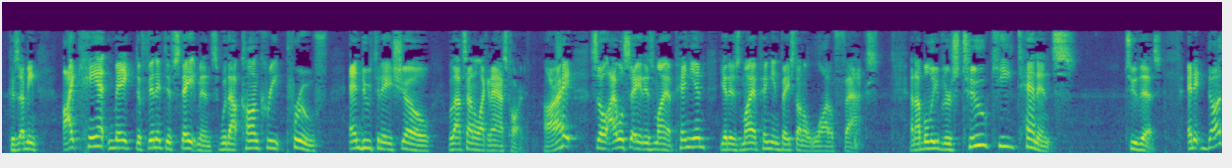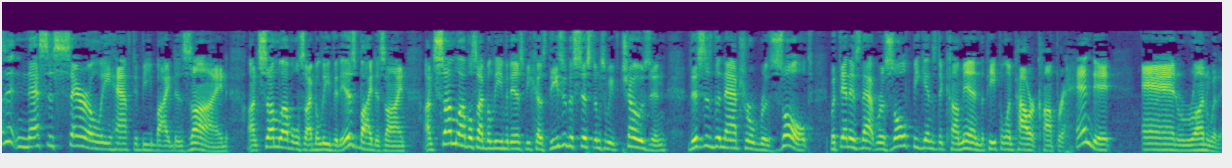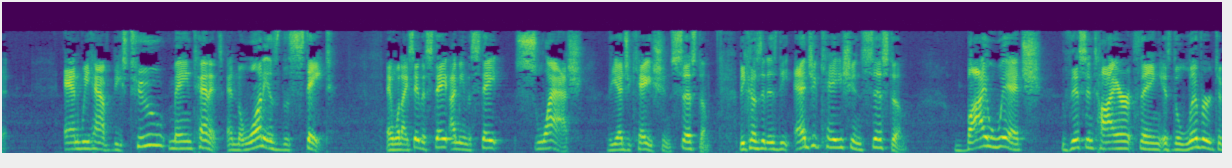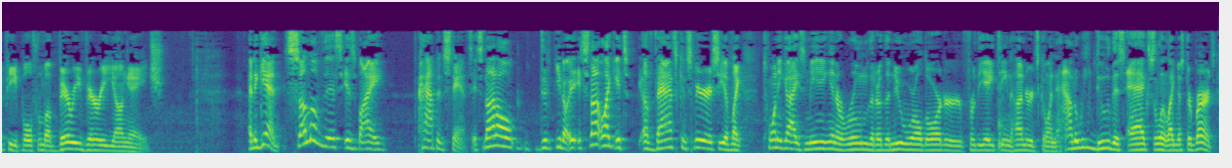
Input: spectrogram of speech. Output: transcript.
Because, I mean, I can't make definitive statements without concrete proof and do today's show without sounding like an asstard. All right? So I will say it is my opinion, yet it is my opinion based on a lot of facts. And I believe there's two key tenets to this. And it doesn't necessarily have to be by design. On some levels, I believe it is by design. On some levels, I believe it is because these are the systems we've chosen. This is the natural result. But then as that result begins to come in, the people in power comprehend it and run with it. And we have these two main tenets, and the one is the state. And when I say the state, I mean the state slash the education system because it is the education system by which this entire thing is delivered to people from a very, very young age. And again, some of this is by happenstance. It's not all, you know, it's not like it's a vast conspiracy of like 20 guys meeting in a room that are the New World Order for the 1800s going, how do we do this excellent like Mr. Burns?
